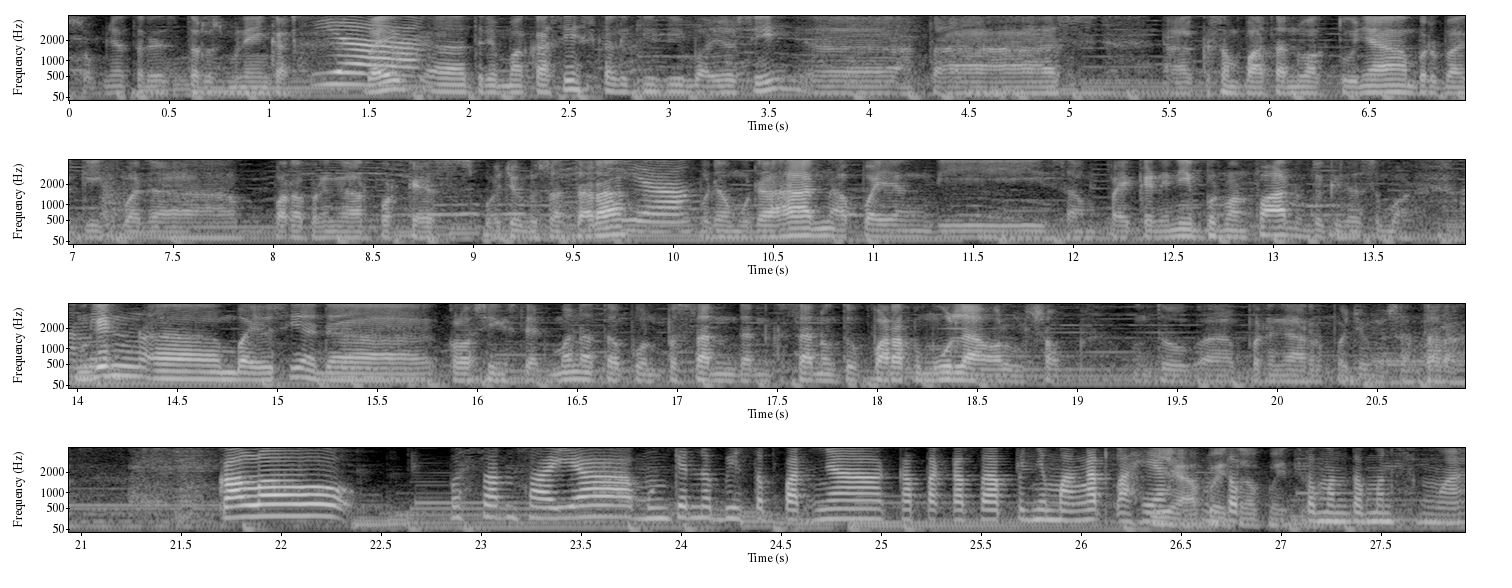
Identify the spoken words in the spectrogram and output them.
shopnya terus terus meningkat. Ya. Baik, uh, terima kasih sekali lagi Mbak Yosi uh, atas uh, kesempatan waktunya berbagi kepada para pendengar podcast Pojok Nusantara. Ya. Mudah-mudahan apa yang disampaikan ini bermanfaat untuk kita semua. Amin. Mungkin uh, Mbak Yosi ada closing statement ataupun pesan dan kesan untuk para pemula all shop untuk uh, pendengar Pojok Nusantara. Kalau pesan saya mungkin lebih tepatnya kata-kata penyemangat lah ya, ya untuk teman-teman semua.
